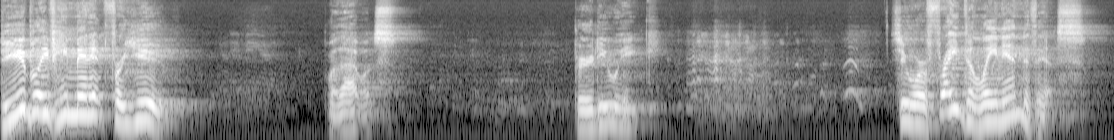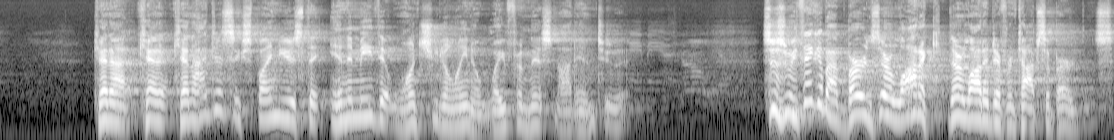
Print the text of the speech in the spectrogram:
Do you believe he meant it for you? Well, that was pretty weak. See, we're afraid to lean into this. Can I, can, can I just explain to you it's the enemy that wants you to lean away from this, not into it? So as we think about burdens, there are a lot of, there are a lot of different types of burdens.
